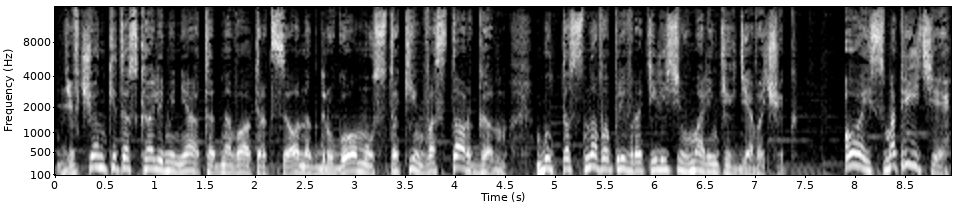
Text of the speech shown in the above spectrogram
Девчонки таскали меня от одного аттракциона к другому с таким восторгом, будто снова превратились в маленьких девочек. «Ой, смотрите!»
